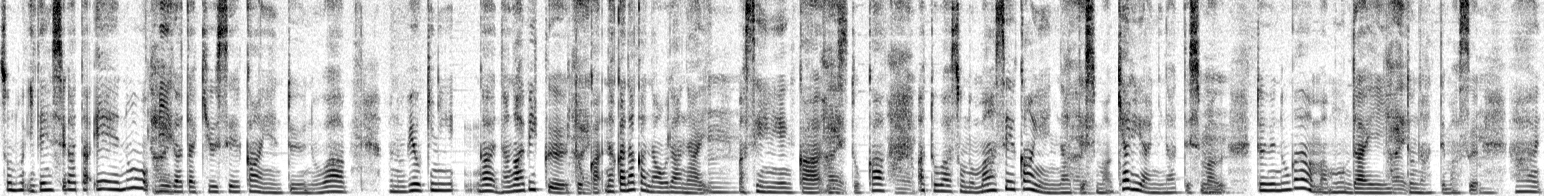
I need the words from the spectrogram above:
その遺伝子型 A の B 型急性肝炎というのは、あの病気にが長引くとか、なかなか治らない、まあ、遷炎化ですとか、はい。はい、あとはその慢性肝炎になってしまう、キャリアになってしまうというのがまあ問題となってます。はい、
